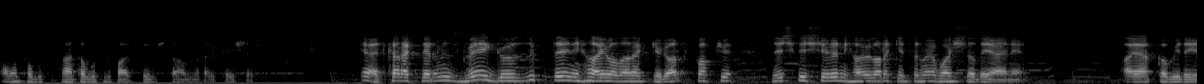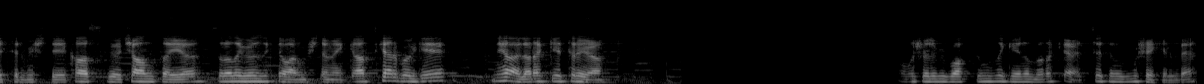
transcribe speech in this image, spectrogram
Ama tabutu, ha, tabutu farklıymış tamamdır arkadaşlar. Evet karakterimiz ve gözlük de nihai olarak geliyor. Artık PUBG değişik değişik şeyleri nihai olarak getirmeye başladı yani. Ayakkabıyı da getirmişti, kaskı, çantayı, sırada gözlük de varmış demek ki. Artık her bölgeye nihai olarak getiriyor. Ama şöyle bir baktığımızda genel olarak evet setimiz bu şekilde.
